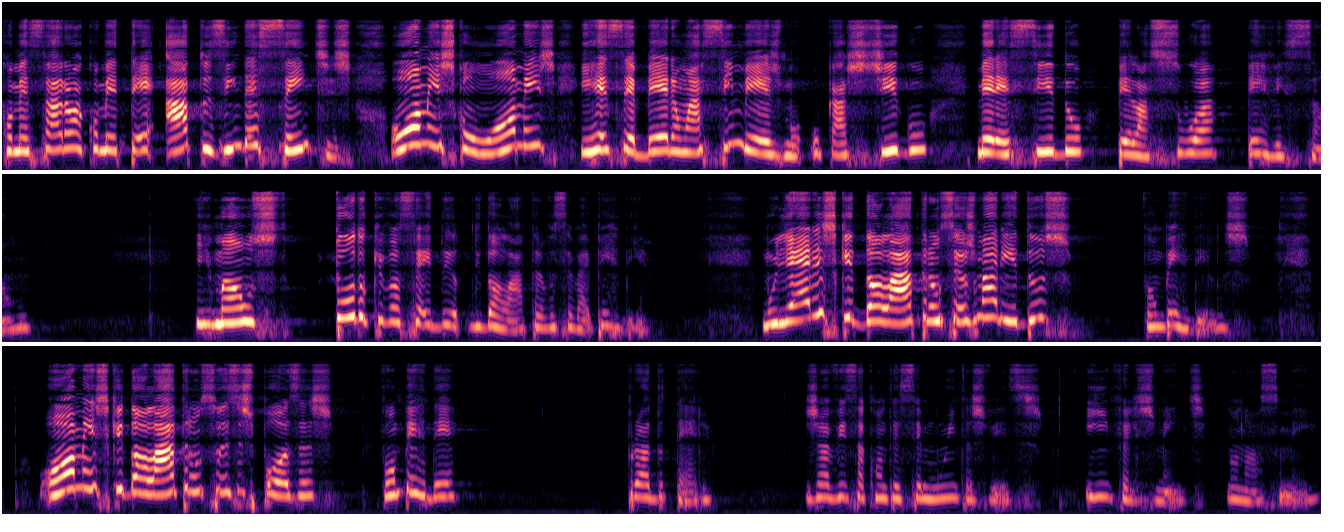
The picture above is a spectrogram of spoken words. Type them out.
começaram a cometer atos indecentes, homens com homens, e receberam a si mesmo o castigo merecido pela sua perversão. Irmãos, tudo que você idolatra, você vai perder. Mulheres que idolatram seus maridos vão perdê-los. Homens que idolatram suas esposas vão perder para o adultério. Já vi isso acontecer muitas vezes, infelizmente, no nosso meio.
